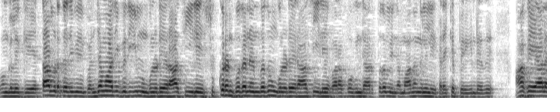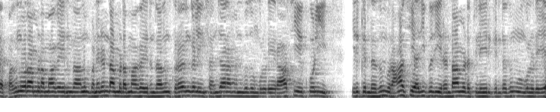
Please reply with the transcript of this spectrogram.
உங்களுக்கு எட்டாம் இடத்ததிபதி பஞ்சமாதிபதியும் உங்களுடைய ராசியிலே சுக்கரன் புதன் என்பதும் உங்களுடைய ராசியிலே வரப்போகின்ற அற்புதம் இந்த மாதங்களிலே கிடைக்கப்பெறுகின்றது பெறுகின்றது. பதினோராம் இடமாக இருந்தாலும் பன்னிரெண்டாம் இடமாக இருந்தாலும் கிரகங்களின் சஞ்சாரம் என்பது உங்களுடைய ராசியை கோழி இருக்கின்றதும் ராசி அதிபதி இரண்டாம் இடத்திலே இருக்கின்றதும் உங்களுடைய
